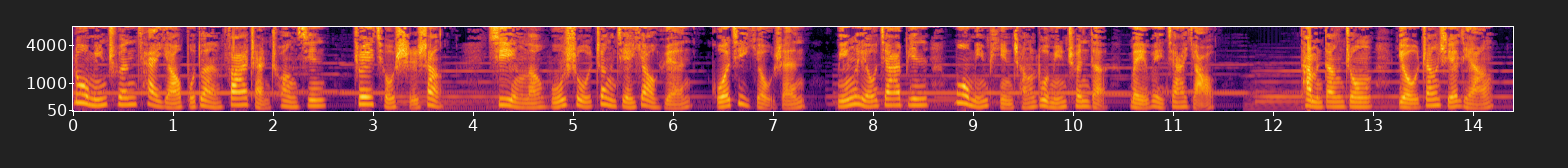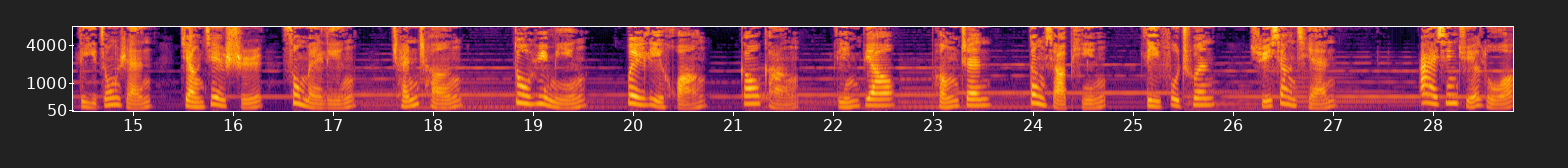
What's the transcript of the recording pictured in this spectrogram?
陆明春菜肴不断发展创新，追求时尚，吸引了无数政界要员、国际友人、名流嘉宾慕名品尝陆明春的美味佳肴。他们当中有张学良、李宗仁、蒋介石、宋美龄、陈诚、杜聿明、卫立煌、高岗。林彪、彭真、邓小平、李富春、徐向前、爱新觉罗、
